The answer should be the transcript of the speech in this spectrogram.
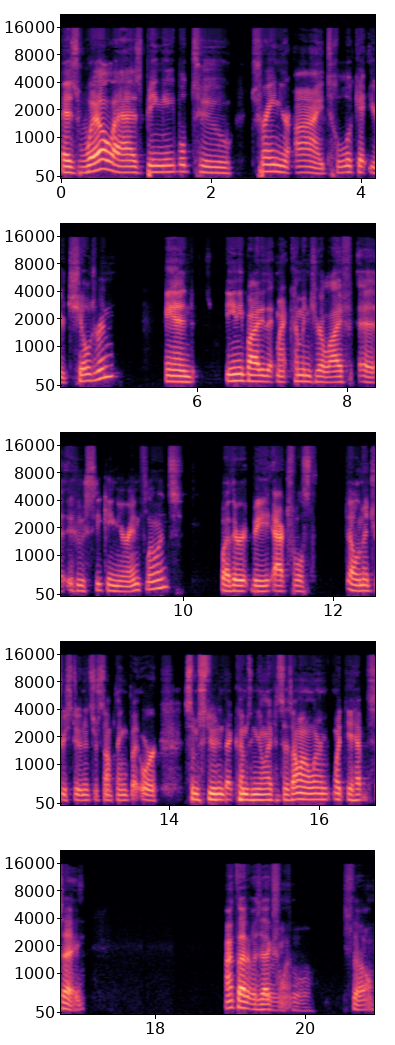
as well as being able to train your eye to look at your children and anybody that might come into your life uh, who's seeking your influence, whether it be actual elementary students or something, but or some student that comes in your life and says, "I want to learn what you have to say." I thought it was Very excellent. Cool. So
